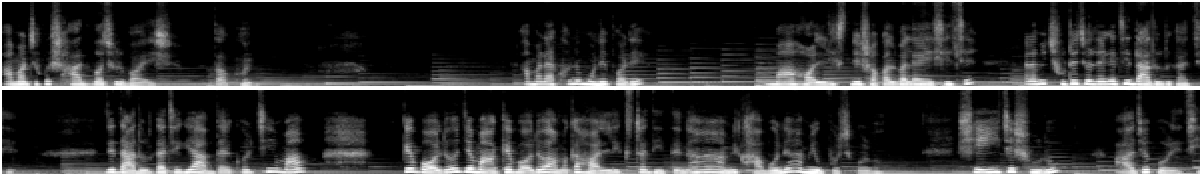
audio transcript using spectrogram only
আমার যখন সাত বছর বয়স তখন। আমার এখনও মনে পড়ে মা হরলিক্স নিয়ে সকালবেলায় এসেছে আর আমি ছুটে চলে গেছি দাদুর কাছে। যে দাদুর কাছে গিয়ে আবদার করছি, মা, কে বলো? যে মাকে বলো, আমাকে হরলিক্সটা দিতে না, আমি খাব না, আমি উপোস করব। সেই যে শুরু, আজও করেছি।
